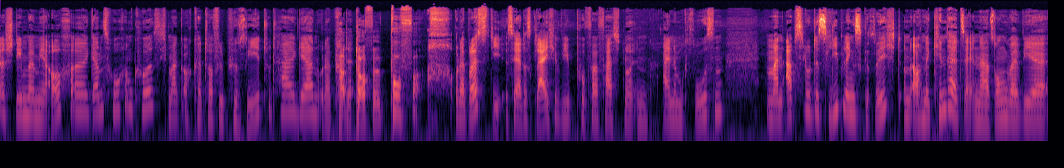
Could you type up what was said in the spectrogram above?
äh, stehen bei mir auch äh, ganz hoch im Kurs. Ich mag auch Kartoffelpüree total gern. Oder Kartoffelpuffer. oder Brösti ist ja das gleiche wie Puffer, fast nur in einem großen mein absolutes Lieblingsgericht und auch eine Kindheitserinnerung, weil wir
